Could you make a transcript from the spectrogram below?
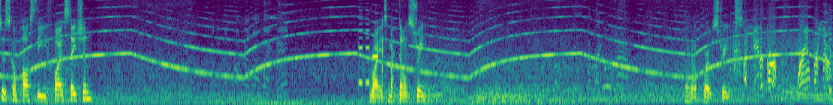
Just gone past the fire station. Get the fuck out my way, man. right into McDonald Street. Stuff like old now. They're going up Grove Street. I see the perp. We're in pursuit.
